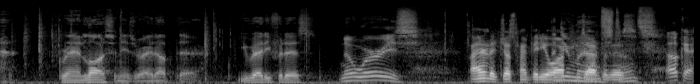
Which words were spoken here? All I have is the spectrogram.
Grand larceny's right up there. You ready for this? No worries. I need to adjust my video I options my own after this. Okay.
